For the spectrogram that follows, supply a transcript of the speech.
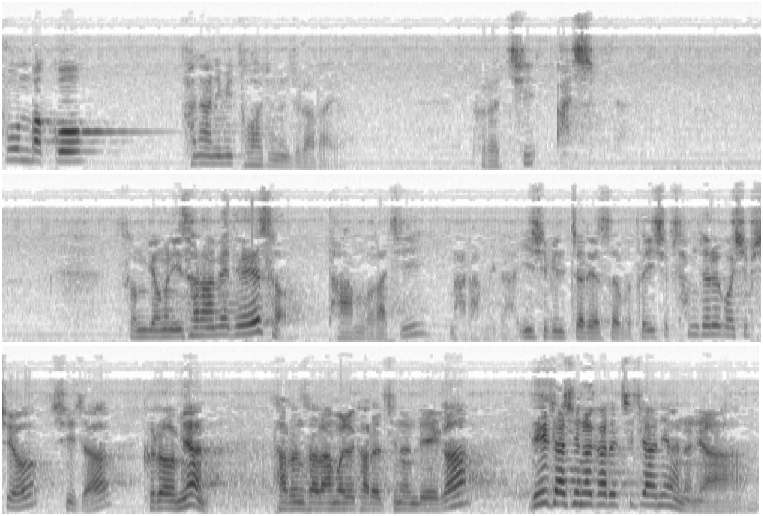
구원받고 하나님이 도와주는 줄 알아요. 그렇지 않습니다. 성경은 이 사람에 대해서 다음과 같이 말합니다. 21절에서부터 23절을 보십시오. 시작. 그러면 다른 사람을 가르치는 내가 내 자신을 가르치지 아니하느냐?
